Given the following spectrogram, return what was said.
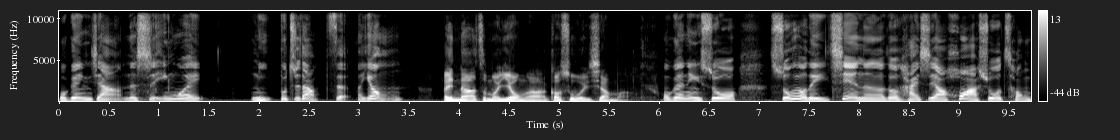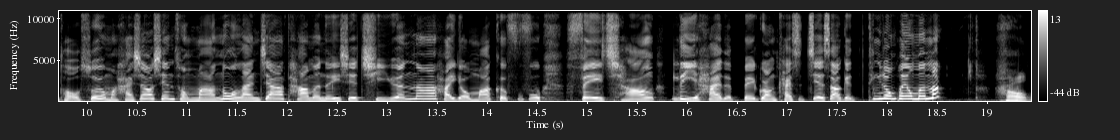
我跟你讲，那是因为你不知道怎么用。哎，那要怎么用啊？告诉我一下嘛。我跟你说，所有的一切呢，都还是要话说从头，所以我们还是要先从马诺兰家他们的一些起源呐、啊，还有马可夫妇非常厉害的 background 开始介绍给听众朋友们吗？好。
